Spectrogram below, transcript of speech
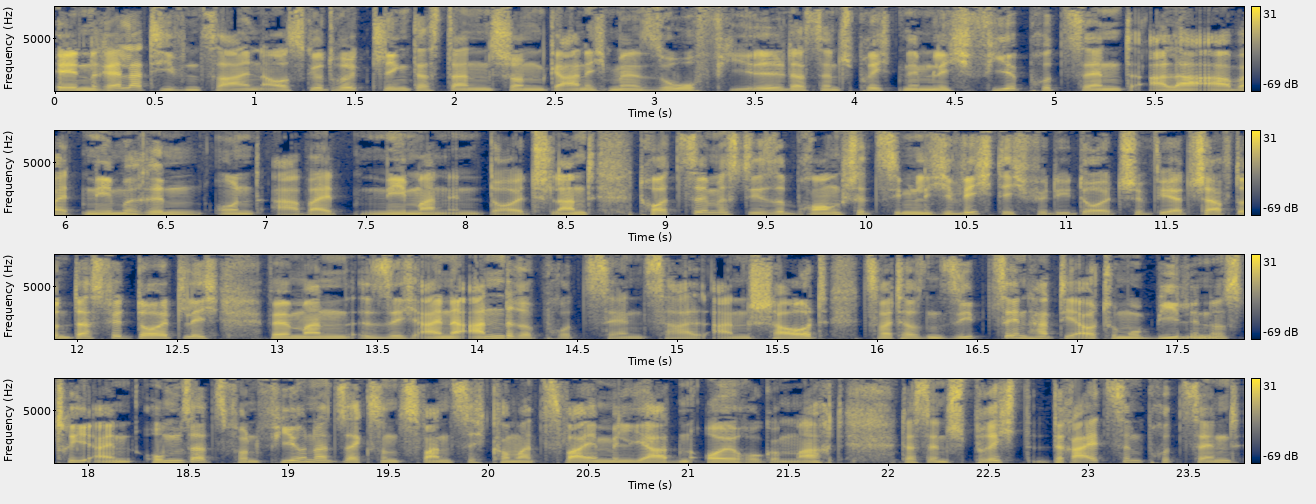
In relativen Zahlen ausgedrückt klingt das dann schon gar nicht mehr so viel. Das entspricht nämlich vier Prozent aller Arbeitnehmerinnen und Arbeitnehmern in Deutschland. Trotzdem ist diese Branche ziemlich wichtig für die deutsche Wirtschaft und das wird deutlich, wenn man sich eine andere Prozentzahl anschaut. 2017 hat die Automobilindustrie einen Umsatz von 426,2 Milliarden Euro gemacht. Das entspricht 13 Prozent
